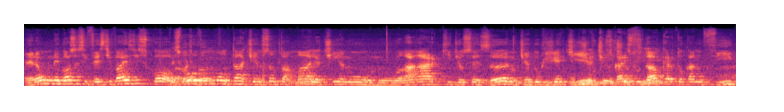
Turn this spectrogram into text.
Era um negócio assim, festivais de escola. Festival escola. vamos montar, tinha no Santo Amália, tinha no, no Arquidiocesano, tinha do Objetivo, Objetivo, os caras o estudavam, quero tocar no FICO.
